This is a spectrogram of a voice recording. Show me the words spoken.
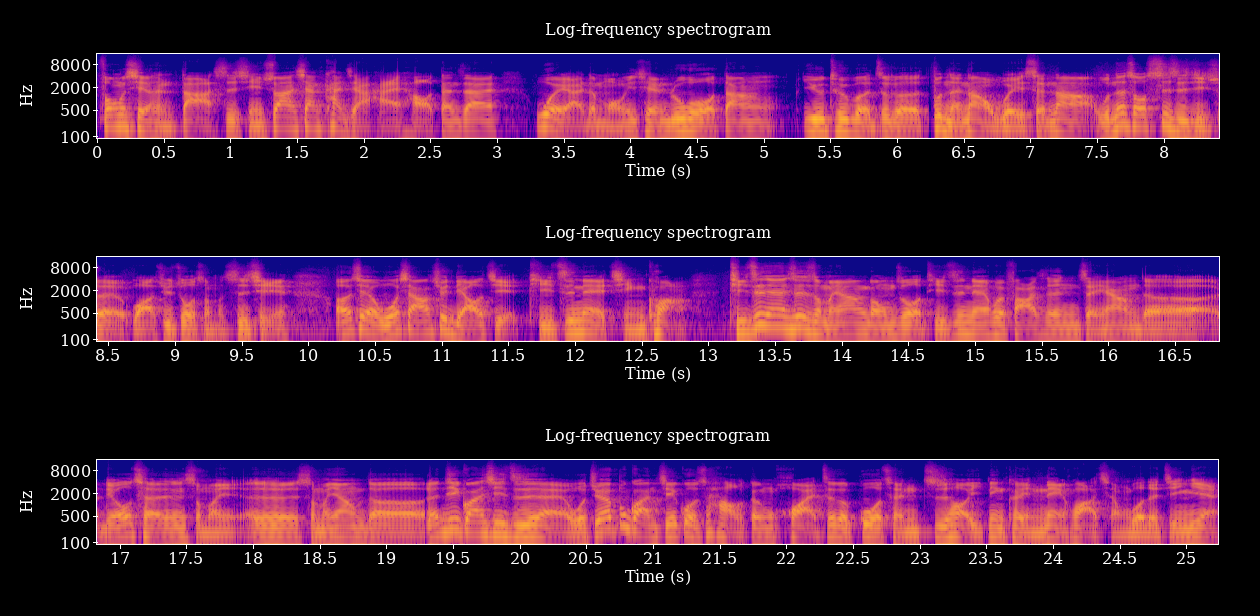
风险很大的事情。虽然现在看起来还好，但在未来的某一天，如果当 YouTuber 这个不能让我维生，那我那时候四十几岁，我要去做什么事情？而且我想要去了解体制内的情况。体制内是怎么样工作？体制内会发生怎样的流程？什么呃什么样的人际关系之类？我觉得不管结果是好跟坏，这个过程之后一定可以内化成我的经验，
